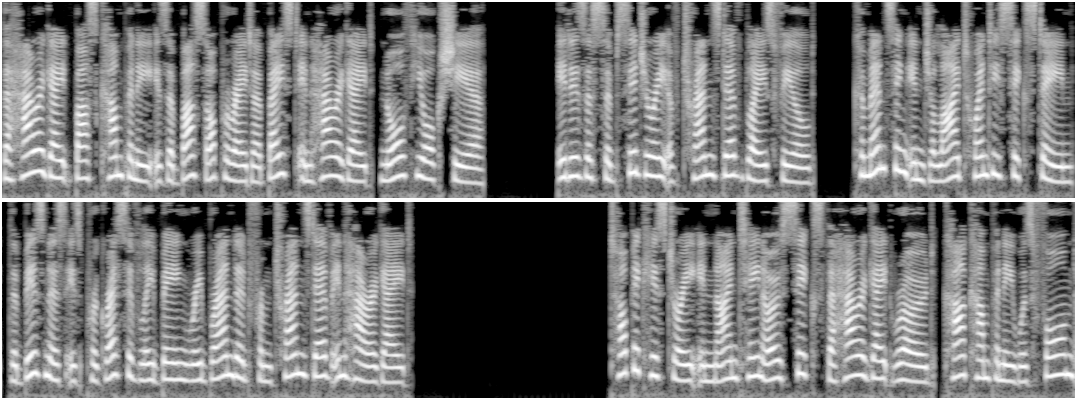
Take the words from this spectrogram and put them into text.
The Harrogate Bus Company is a bus operator based in Harrogate, North Yorkshire. It is a subsidiary of Transdev Blazefield. Commencing in July 2016, the business is progressively being rebranded from Transdev in Harrogate. Topic history In 1906 the Harrogate Road, Car Company was formed,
